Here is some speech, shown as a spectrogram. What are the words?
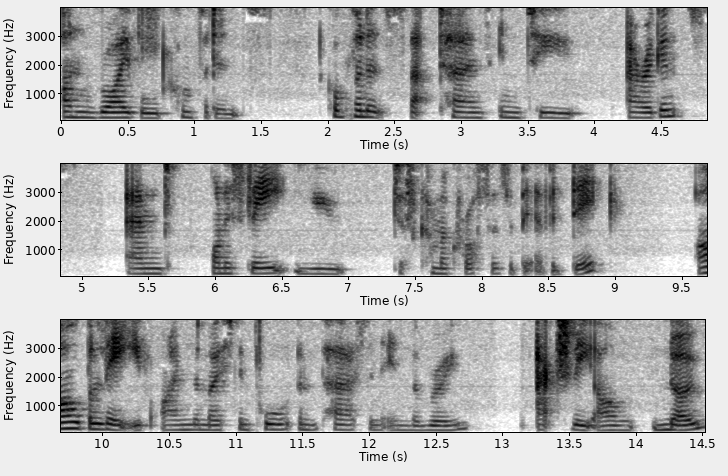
unrivaled confidence, confidence that turns into arrogance, and honestly, you just come across as a bit of a dick. I'll believe I'm the most important person in the room. Actually, I'll know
